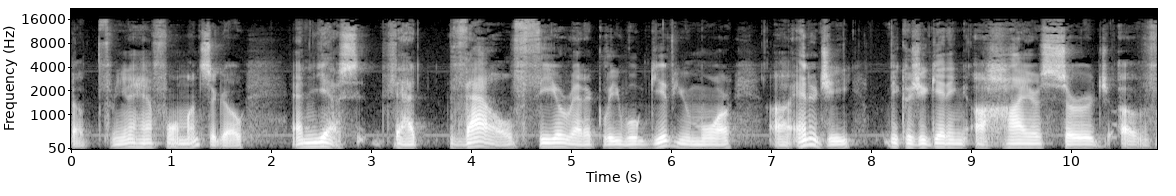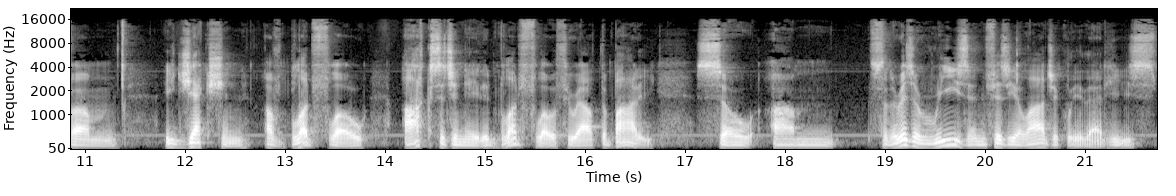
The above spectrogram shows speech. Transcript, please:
about three and a half, four months ago. And yes, that valve theoretically will give you more uh, energy because you're getting a higher surge of um, ejection of blood flow, oxygenated blood flow throughout the body. So, um, so there is a reason physiologically that he's,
